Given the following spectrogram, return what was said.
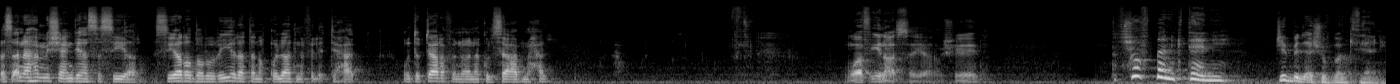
بس أنا أهم شيء عندي هسا السيارة. السيارة ضرورية لتنقلاتنا في الاتحاد. وأنتوا بتعرفوا إنه أنا كل ساعة بمحل. موافقين على السيارة مش هيك؟ طب شوف بنك تاني. كيف بدي أشوف بنك ثاني؟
